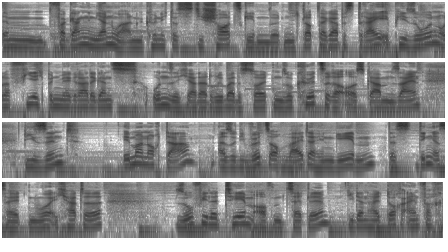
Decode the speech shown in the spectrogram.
im vergangenen Januar angekündigt, dass es die Shorts geben würden. Ich glaube, da gab es drei Episoden oder vier. Ich bin mir gerade ganz unsicher darüber. Das sollten so kürzere Ausgaben sein. Die sind immer noch da. Also die wird es auch weiterhin geben. Das Ding ist halt nur, ich hatte so viele Themen auf dem Zettel, die dann halt doch einfach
